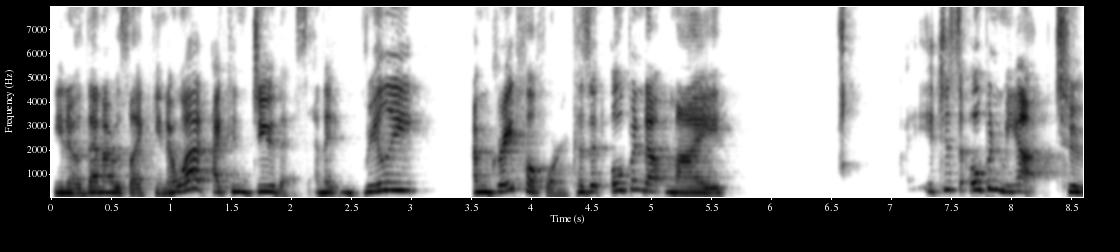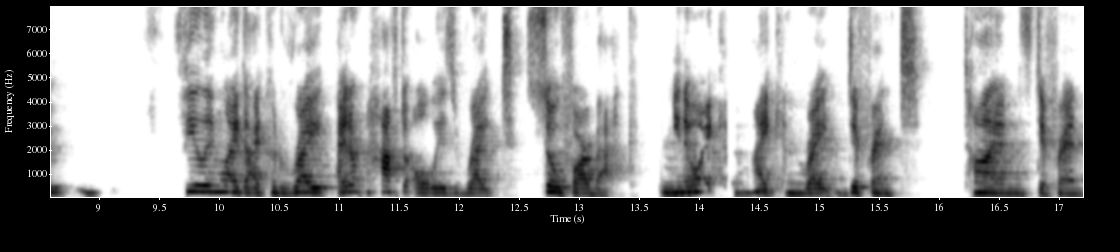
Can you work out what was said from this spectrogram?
you know, then I was like, you know what? I can do this. And it really, I'm grateful for it because it opened up my, it just opened me up to feeling like I could write. I don't have to always write so far back. Mm-hmm. You know, mm-hmm. I can, I can write different times, different,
